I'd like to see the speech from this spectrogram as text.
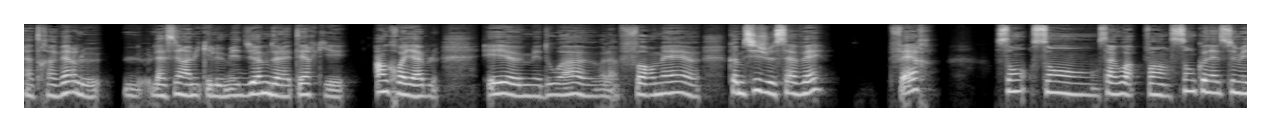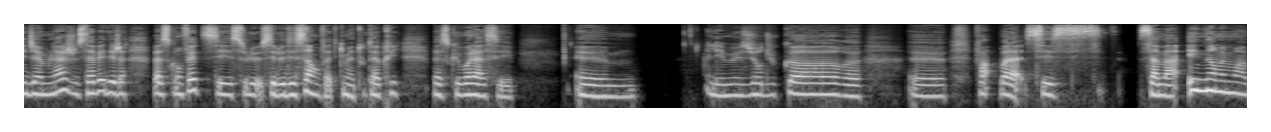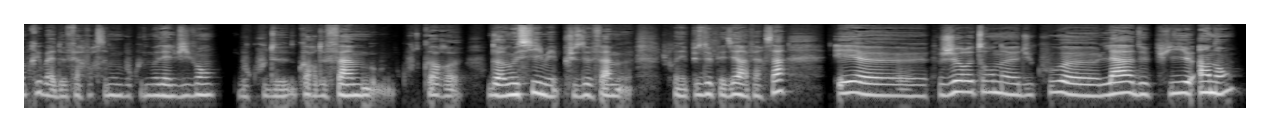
à travers le, la céramique et le médium de la terre qui est incroyable. Et mes doigts voilà formaient comme si je savais faire sans savoir, enfin sans connaître ce médium-là, je savais déjà parce qu'en fait c'est le c'est le dessin en fait qui m'a tout appris parce que voilà c'est euh, les mesures du corps, euh, euh, enfin voilà c'est ça m'a énormément appris bah, de faire forcément beaucoup de modèles vivants, beaucoup de corps de femmes, beaucoup de corps d'hommes aussi, mais plus de femmes. Je prenais plus de plaisir à faire ça. Et je retourne du coup là depuis un an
